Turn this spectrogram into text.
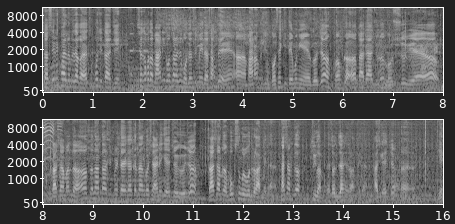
자 쓰리파일름에다가 투포지까지. 생각보다 많이 건설하지 못했습니다. 상대 어, 반항도 지금 거셌기 때문이에요. 그죠? 벙커 막아주는 모습이에요. 다시 한 번 더 끝났다 싶을 때가 끝난 것이 아니겠죠. 그죠? 다시 한 번 더 목숨 걸고 들어갑니다. 다시 한 번 더 투입합니다. 전장에 들어갑니다. 아시겠죠? 어. 예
